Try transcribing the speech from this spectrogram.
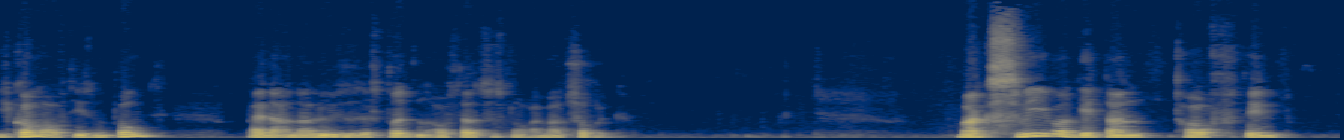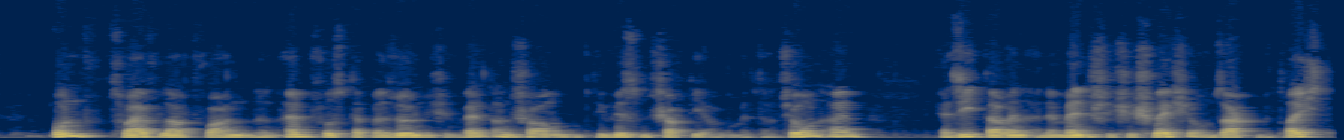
Ich komme auf diesen Punkt bei der Analyse des dritten Aufsatzes noch einmal zurück. Max Weber geht dann auf den unzweifelhaft vorhandenen Einfluss der persönlichen Weltanschauung auf die wissenschaftliche Argumentation ein. Er sieht darin eine menschliche Schwäche und sagt mit Recht,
